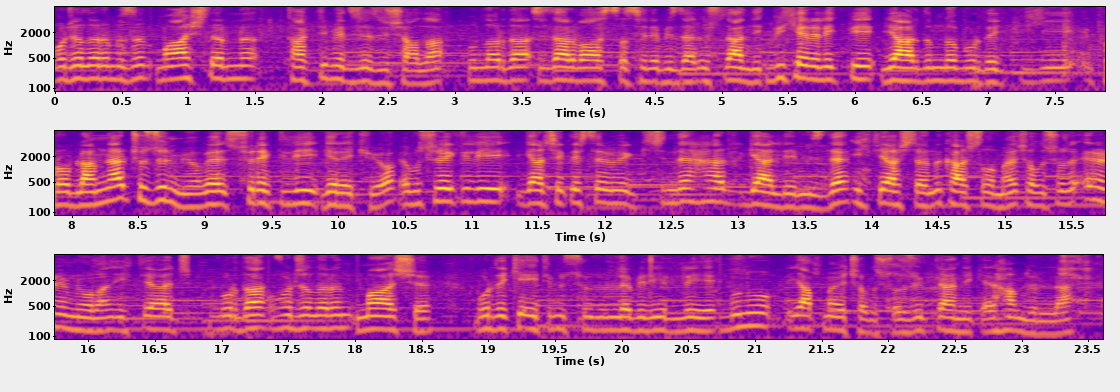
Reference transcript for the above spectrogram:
hocalarımızın maaşlarını takdim edeceğiz inşallah. Bunları da sizler vasıtasıyla bizler üstlendik. Bir kerelik bir yardımla buradaki problemler çözülmüyor ve sürekliliği gerekiyor. E bu sürekliliği gerçekleştirmek için de her geldiğimizde ihtiyaçlarını karşılamaya çalışıyoruz. En önemli olan ihtiyaç burada hocaların maaşı, buradaki eğitimin sürdürülebilirliği. Bunu yapmaya çalışıyoruz. Yüklendik elhamdülillah.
